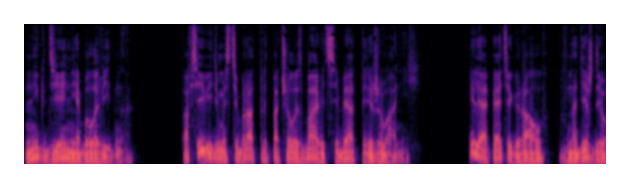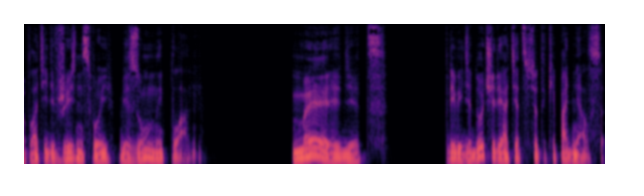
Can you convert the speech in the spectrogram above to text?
нигде не было видно. По всей видимости, брат предпочел избавить себя от переживаний. Или опять играл, в надежде воплотить в жизнь свой безумный план. «Мэридит!» При виде дочери отец все-таки поднялся.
